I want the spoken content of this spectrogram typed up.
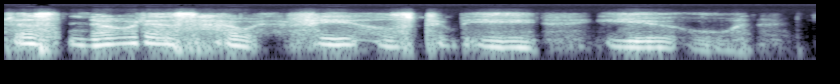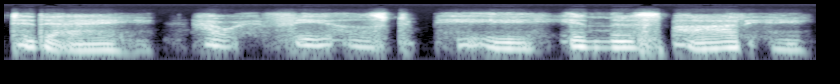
Just notice how it feels to be you today, how it feels to be in this body,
